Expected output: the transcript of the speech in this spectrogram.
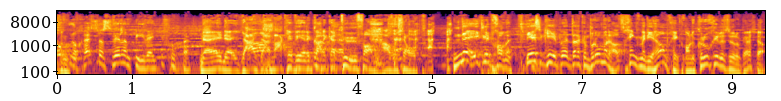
ook nog, hè? Zoals Willempie, weet je, vroeger. Nee, nee, ja, ja, maak je weer een karikatuur van. Hou eens op. Nee, ik liep gewoon met... De eerste keer dat ik een brommer had, ging ik met die helm. Ging ik gewoon de kroeg in natuurlijk, hè, zo.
